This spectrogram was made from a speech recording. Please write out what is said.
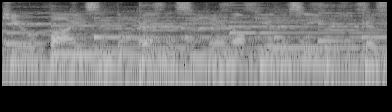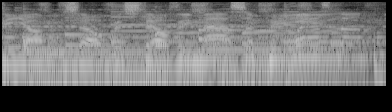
Kill bias, and I'll kill. Cause the young himself is stealthy mass appeal.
